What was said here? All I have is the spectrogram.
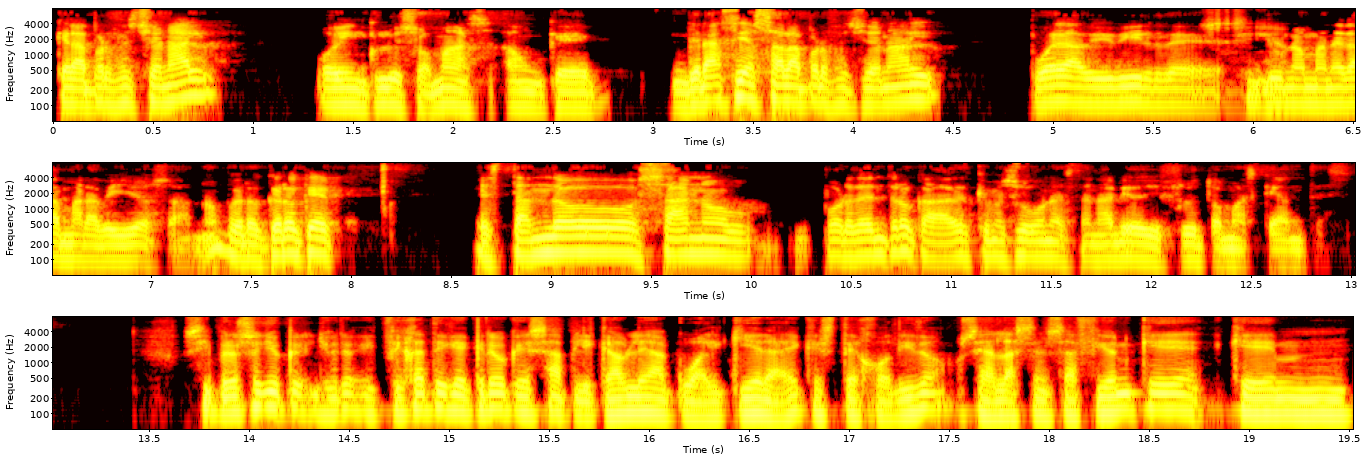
que la profesional o incluso más, aunque gracias a la profesional pueda vivir de, una manera maravillosa, ¿no? Pero creo que estando sano por dentro, cada vez que me subo a un escenario disfruto más que antes. Sí, pero eso yo, yo fíjate que creo que es aplicable a cualquiera ¿eh? que esté jodido. O sea, la sensación que, que, mm,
